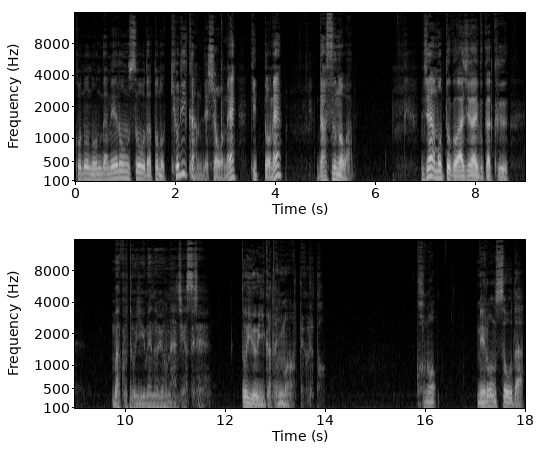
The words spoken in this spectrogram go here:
この飲んだメロンソーダとの距離感でしょうね。きっとね。出すのは。じゃあもっとこう味わい深く、誠夢のような味がする。という言い方にもなってくると。このメロンソーダ、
